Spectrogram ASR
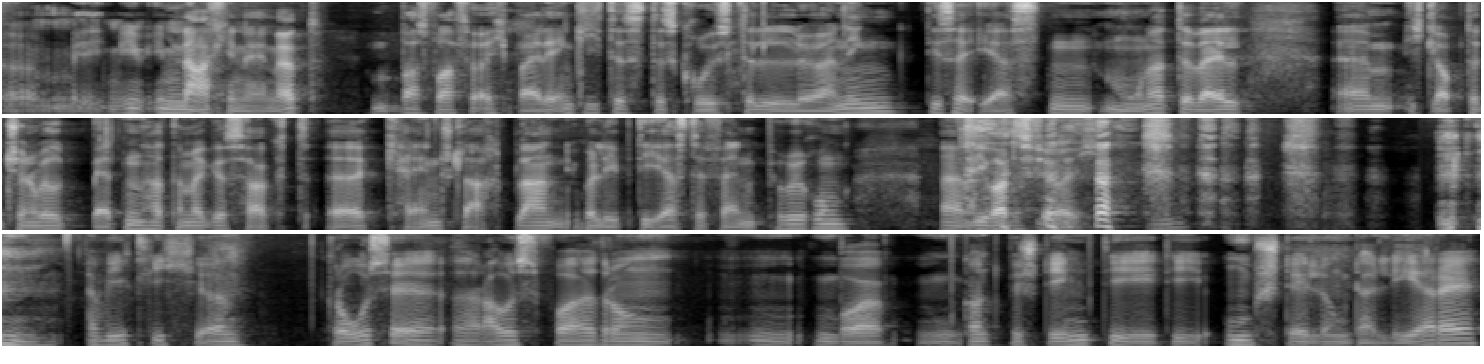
Ähm, im, im, Nachhinein nicht. Was war für euch beide eigentlich das, das größte Learning dieser ersten Monate? Weil ähm, ich glaube, der General Batten hat einmal gesagt, äh, kein Schlachtplan überlebt die erste Feindberührung. Äh, wie war das für euch? Eine wirklich äh, große Herausforderung war ganz bestimmt die, die Umstellung der Lehre,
